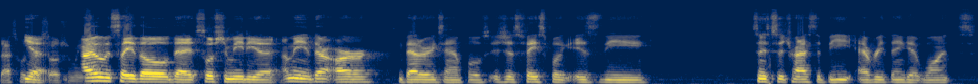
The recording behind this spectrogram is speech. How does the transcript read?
that's what yeah, social media I would say though that social media. I mean, there are better examples. It's just Facebook is the since it tries to be everything at once.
